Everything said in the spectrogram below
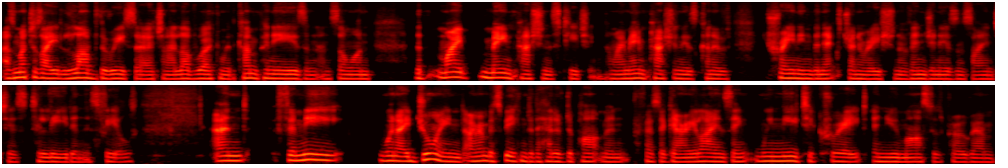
as much as I love the research and I love working with companies and, and so on, the, my main passion is teaching. And my main passion is kind of training the next generation of engineers and scientists to lead in this field. And for me, when I joined, I remember speaking to the head of department, Professor Gary Lyon, saying we need to create a new master's program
